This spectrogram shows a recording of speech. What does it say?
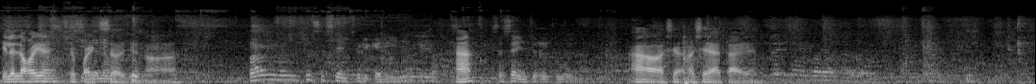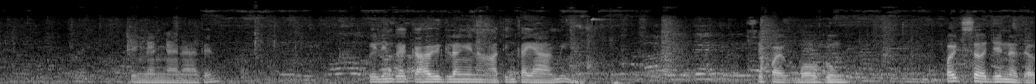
Kilala ko yan, si Park Kilala. Sojun. Oo. Parang nung siya sa Century kanina, di ba? Ha? Sa Century 2. Ah, oo, siya, oh, siya yata yan. Tingnan nga natin. Feeling ko kahawig lang yan ang ating kayami. Si Park Bogong. Park Sojun na daw.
